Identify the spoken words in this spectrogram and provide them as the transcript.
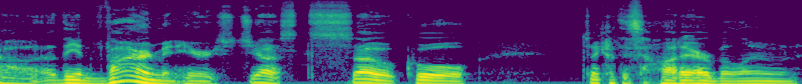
Oh, the environment here is just so cool. Check out this hot air balloon.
